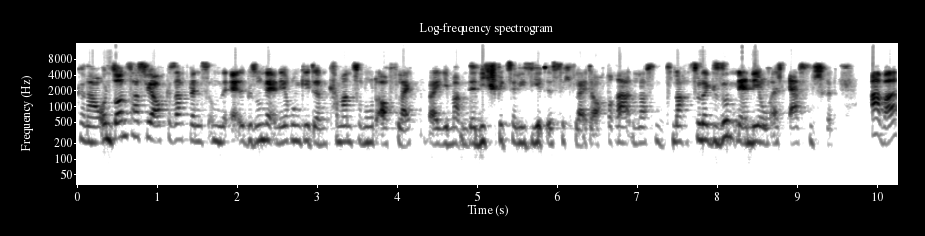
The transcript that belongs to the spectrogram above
Genau. Und sonst hast du ja auch gesagt, wenn es um eine gesunde Ernährung geht, dann kann man zur Not auch vielleicht bei jemandem, der nicht spezialisiert ist, sich vielleicht auch beraten lassen nach zu einer gesunden Ernährung als ersten Schritt. Aber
